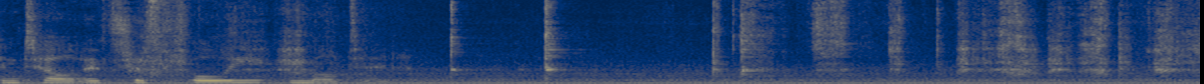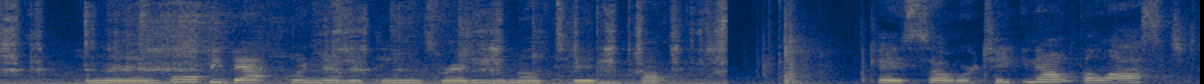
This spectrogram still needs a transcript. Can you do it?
until it's just fully melted. And then we'll be back when everything's ready, melted, and popped. Okay, so we're taking out the last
